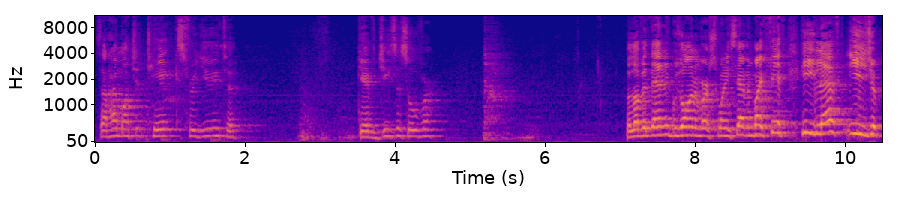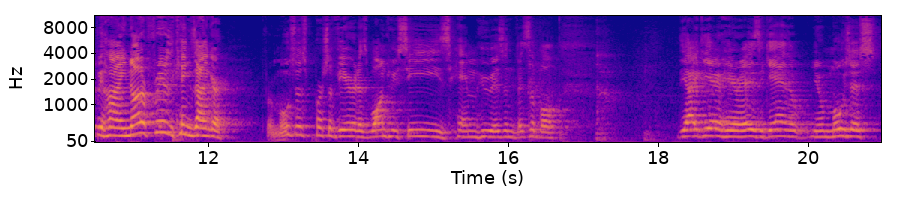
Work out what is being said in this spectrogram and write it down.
Is that how much it takes for you to give Jesus over? Beloved, then it goes on in verse 27 By faith he left Egypt behind, not afraid of the king's anger. For Moses persevered as one who sees him who is invisible the idea here is again, you know, Moses,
